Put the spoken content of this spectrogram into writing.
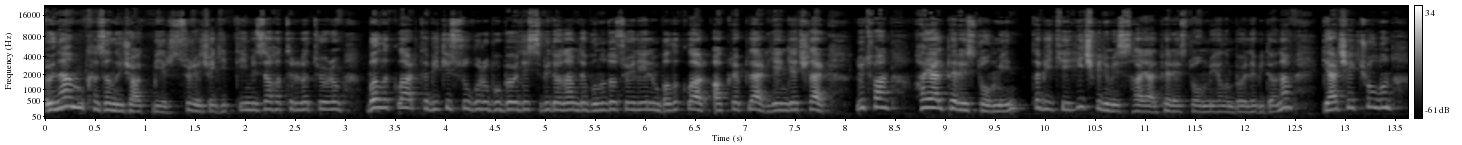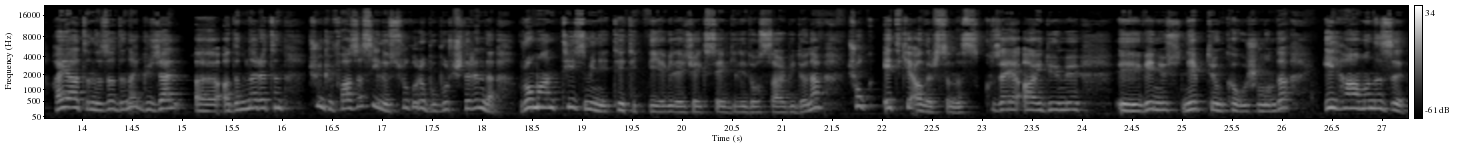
önem kazanacak bir sürece gittiğimizi hatırlatıyorum. Balıklar tabii ki su grubu böylesi bir dönemde bunu da söyleyelim. Balıklar, akrepler, yengeçler lütfen hayalperest olmayın. Tabii ki hiçbirimiz hayalperest olmayalım böyle bir dönem. Gerçekçi olun. Hayatınız adına güzel e, adımlar atın. Çünkü fazlasıyla su grubu burçlarında romantizmini tetikleyebilecek sevgili dostlar bir dönem. Çok etki alırsınız. Kuzey ay düğümü, e, Venüs, Neptün kavuşumunda ilhamınızı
